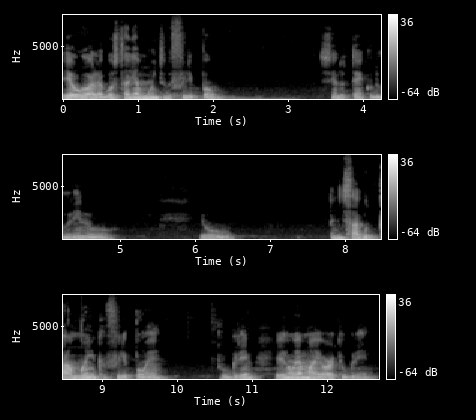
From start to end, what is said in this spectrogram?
Eu, olha, gostaria muito do Filipão. Sendo técnico do Grêmio, eu, eu a gente sabe o tamanho que o Filipão é pro Grêmio. Ele não é maior que o Grêmio.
